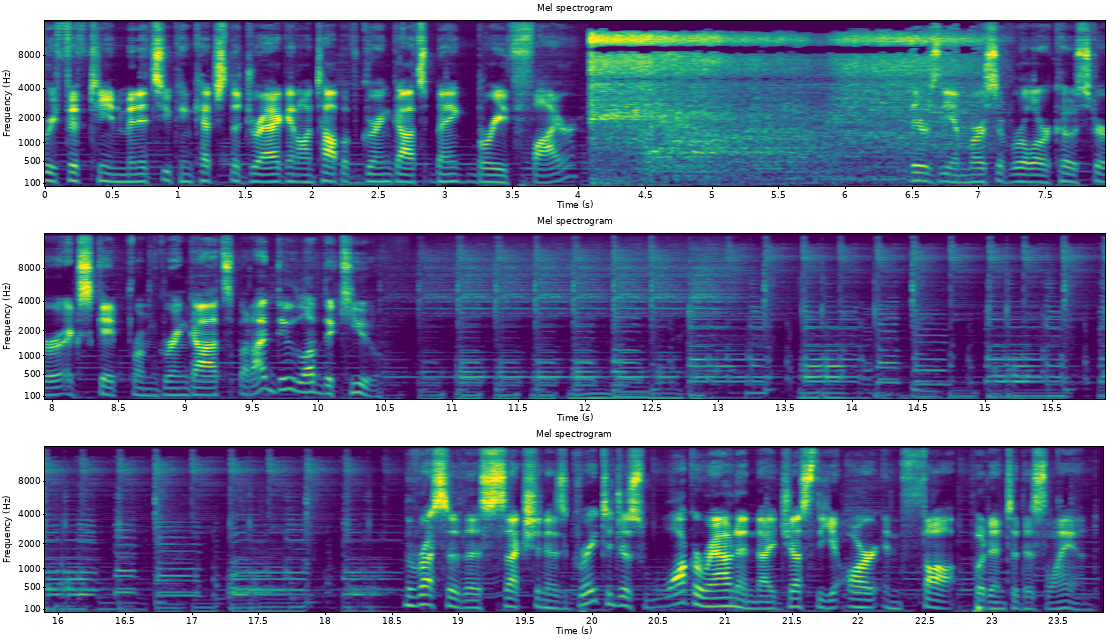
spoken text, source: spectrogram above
Every 15 minutes you can catch the dragon on top of Gringotts Bank breathe fire. There's the immersive roller coaster Escape from Gringotts, but I do love the queue. The rest of this section is great to just walk around and digest the art and thought put into this land.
